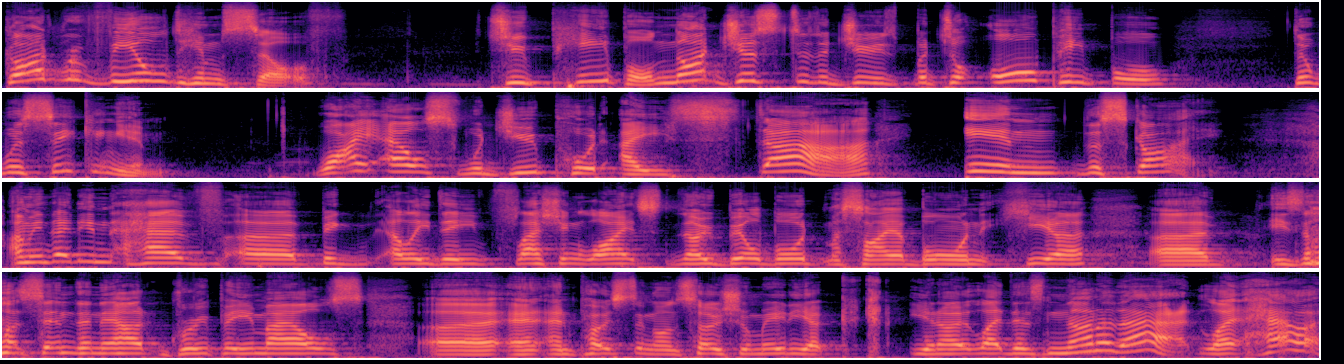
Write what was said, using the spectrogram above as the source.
God revealed himself to people, not just to the Jews, but to all people that were seeking him. Why else would you put a star in the sky? I mean, they didn't have uh, big LED flashing lights, no billboard, Messiah born here. Uh, He's not sending out group emails uh, and, and, posting on social media. You know, like there's none of that. Like, how,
